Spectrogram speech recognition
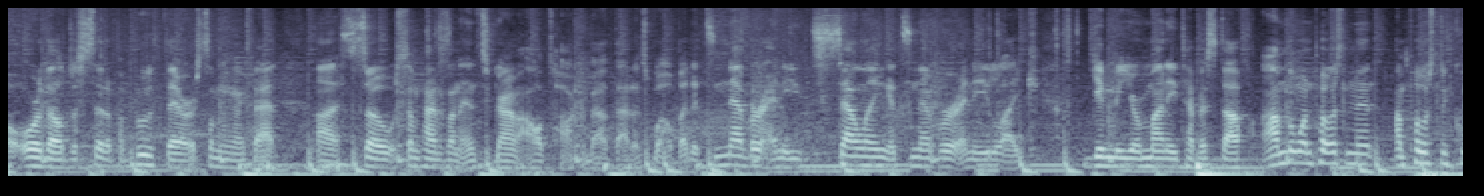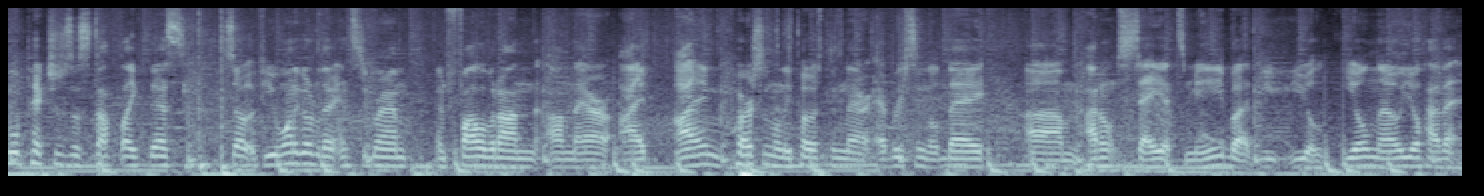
or they'll just set up a booth there or something like that. Uh, so sometimes on instagram i'll talk about that as well but it's never any selling it's never any like give me your money type of stuff. I'm the one posting it. I'm posting cool pictures of stuff like this. So if you want to go to their Instagram and follow it on on there, I I'm personally posting there every single day. Um, I don't say it's me, but you, you'll you'll know you'll have that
